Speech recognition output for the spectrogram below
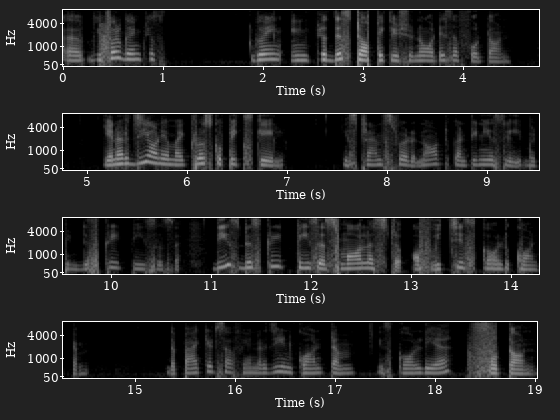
Uh, before going to going into this topic, you should know what is a photon. Energy on a microscopic scale is transferred not continuously but in discrete pieces. These discrete pieces, smallest of which is called quantum. The packets of energy in quantum is called a photon.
